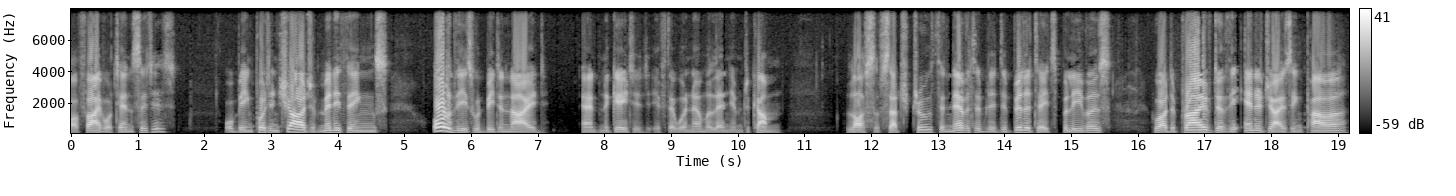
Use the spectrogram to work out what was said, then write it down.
of five or ten cities, or being put in charge of many things, all of these would be denied and negated if there were no millennium to come. Loss of such truth inevitably debilitates believers who are deprived of the energizing power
